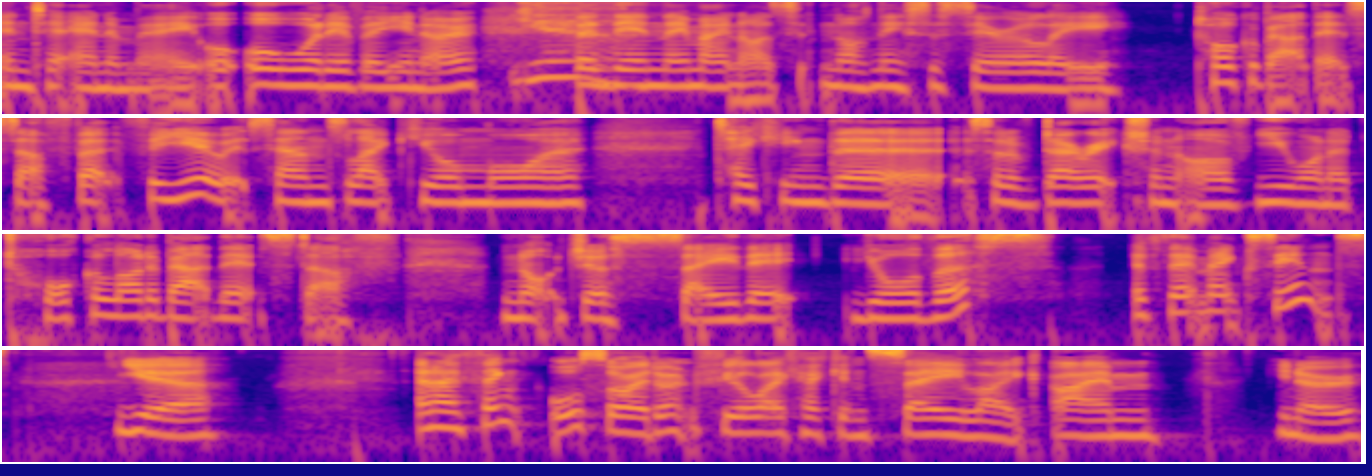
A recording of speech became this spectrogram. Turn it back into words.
into anime or, or whatever you know Yeah. but then they might not not necessarily talk about that stuff but for you it sounds like you're more taking the sort of direction of you want to talk a lot about that stuff not just say that you're this if that makes sense Yeah. And I think also I don't feel like I can say like I'm, you know,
